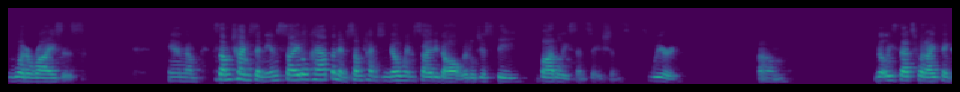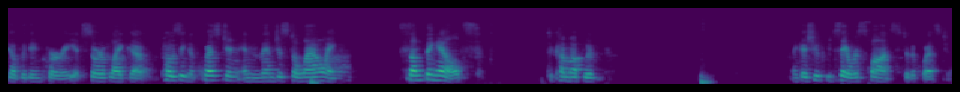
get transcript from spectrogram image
what arises. And um, sometimes an insight will happen and sometimes no insight at all. It'll just be bodily sensations. It's weird. Um, at least that's what I think of with inquiry. It's sort of like uh, posing a question and then just allowing something else to come up with, I guess you could say, a response to the question.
